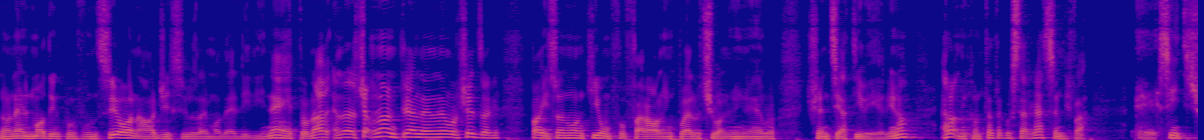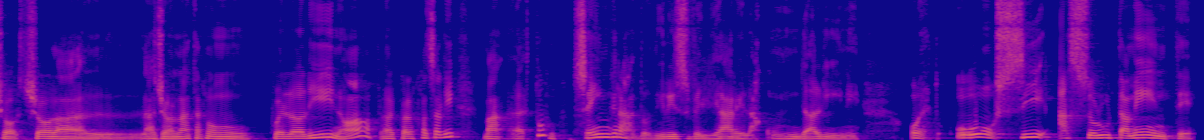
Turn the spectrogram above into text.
Non è il modo in cui funziona, oggi si usa i modelli di network. Non entriamo nelle neuroscienze perché poi sono anch'io un fuffarolo in quello, ci vogliono i neuroscienziati veri, no? Allora mi contatta questa ragazza e mi fa eh, senti, ho la, la, giornata con quello lì, no? Quella cosa lì, ma eh, tu sei in grado di risvegliare la Kundalini? Ho detto, oh sì, assolutamente.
